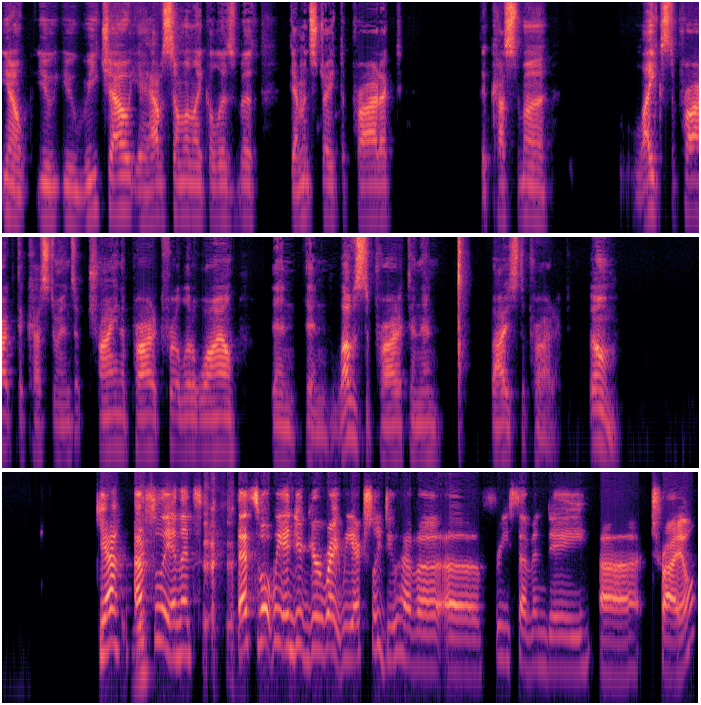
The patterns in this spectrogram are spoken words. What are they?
you know you you reach out you have someone like elizabeth demonstrate the product the customer likes the product the customer ends up trying the product for a little while then then loves the product and then buys the product boom yeah absolutely and that's that's what we and you're, you're right we actually do have a, a free seven day uh, trial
